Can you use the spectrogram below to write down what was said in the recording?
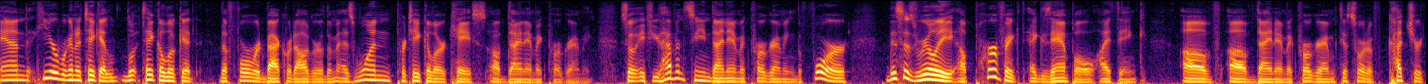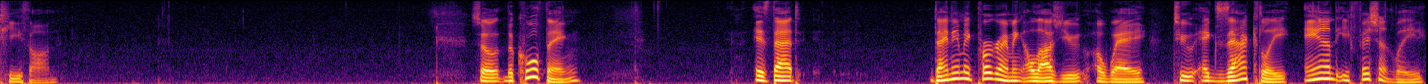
And here we're going to take a look, take a look at the forward backward algorithm as one particular case of dynamic programming. So if you haven't seen dynamic programming before, this is really a perfect example, I think, of, of dynamic programming to sort of cut your teeth on. So the cool thing is that dynamic programming allows you a way to exactly and efficiently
